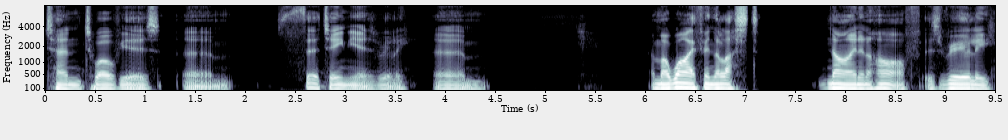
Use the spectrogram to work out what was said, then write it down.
10, 12 years, um, 13 years really. Um, and my wife in the last nine and a half has really,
